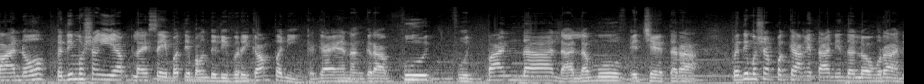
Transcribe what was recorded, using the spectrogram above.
Paano? Pwede mo siyang i-apply sa iba't ibang delivery company, kagaya ng GrabFood, Foodpanda, Lalamove, etc. Pwede mo siyang pagkakitaan in the long run.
